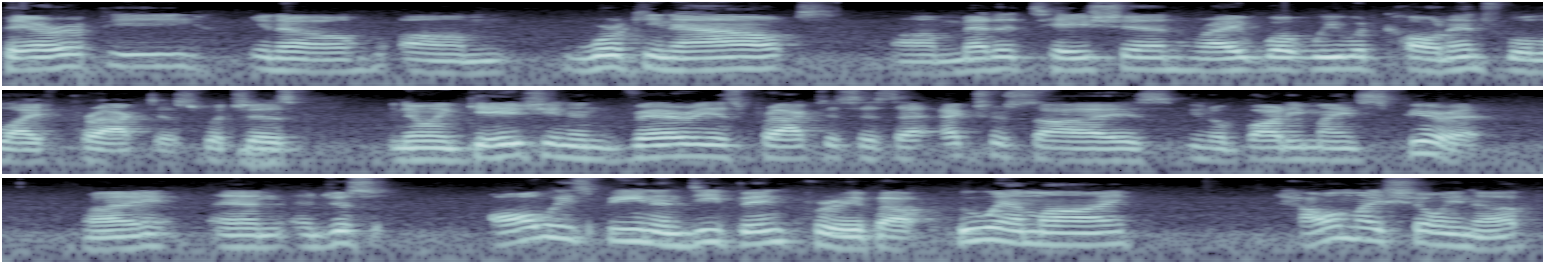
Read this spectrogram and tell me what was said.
therapy, you know, um, working out, um, meditation, right? What we would call an integral life practice, which is you know engaging in various practices that exercise you know body, mind, spirit, right? And and just always being in deep inquiry about who am I, how am I showing up,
